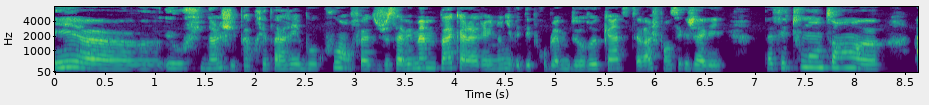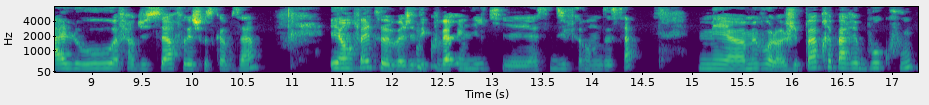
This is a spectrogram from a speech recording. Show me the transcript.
Et, euh, et au final, j'ai pas préparé beaucoup en fait. Je savais même pas qu'à la Réunion il y avait des problèmes de requins, etc. Je pensais que j'allais passer tout mon temps euh, à l'eau, à faire du surf ou des choses comme ça. Et en fait, bah, j'ai découvert une île qui est assez différente de ça. Mais, euh, mais voilà, j'ai pas préparé beaucoup.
